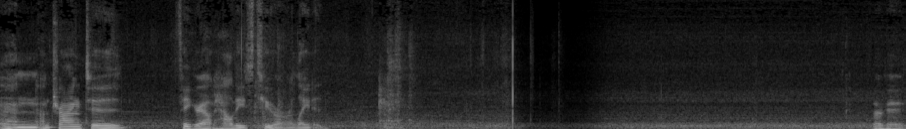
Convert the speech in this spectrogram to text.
And I'm trying to figure out how these two are related. Okay.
